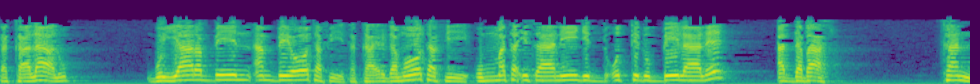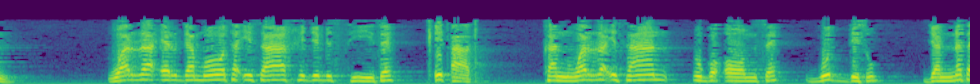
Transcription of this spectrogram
takkaa laalu. Guyyaa rabbiin ambiyoota fi takkaa ergamoota fi ummata isaanii jiddu'utti dubbii laale adda baasu. Kan warra ergamoota isaa hijibsiise qixaaxu kan warra isaan dhugo oomse guddisu jannata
